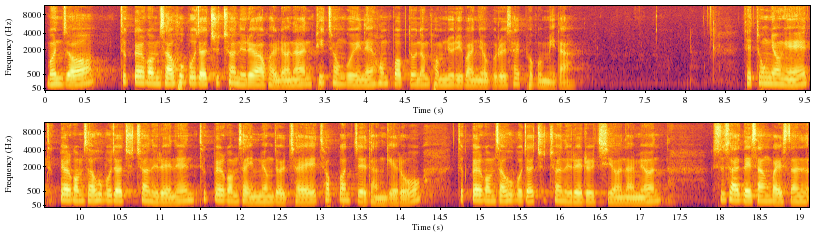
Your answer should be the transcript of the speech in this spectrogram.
먼저 특별검사 후보자 추천 의뢰와 관련한 피청구인의 헌법 또는 법률 위반 여부를 살펴봅니다. 대통령의 특별검사 후보자 추천 의뢰는 특별검사 임명 절차의 첫 번째 단계로 특별검사 후보자 추천 의뢰를 지연하면 수사 대상 발생,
